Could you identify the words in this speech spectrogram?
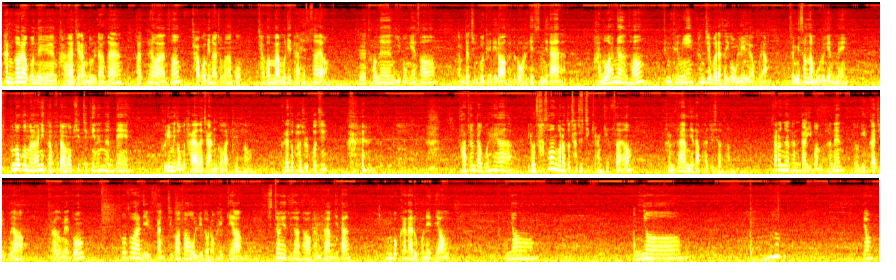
한 거라고는 강아지랑 놀다가 카페 와서 작업이나 좀 하고 작업 마무리 다 했어요. 이제 저는 이동해서 남자친구 데리러 가도록 하겠습니다. 간호하면서 틈틈이 편집을 해서 이거 올리려고요. 재밌었나 모르겠네. 후녹음을 하니까 부담 없이 찍긴 했는데 그림이 너무 다양하지 않은 것 같아서 그래도 봐줄 거지? 봐준다고 해야 이런 사소한 거라도 자주 찍지 않겠어요? 감사합니다 봐주셔서. 사론자 산다 이번 편은 여기까지고요. 다음에도 소소한 일상 찍어서 올리도록 할게요. 시청해주셔서 감사합니다. 행복한 하루 보내세요. 안녕. 안녕. 뿅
